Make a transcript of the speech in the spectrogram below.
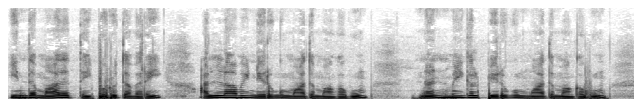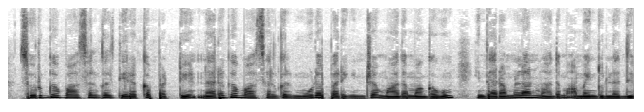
இந்த மாதத்தை பொறுத்தவரை அல்லாவை நெருங்கும் மாதமாகவும் நன்மைகள் பெருகும் மாதமாகவும் சொர்க்க வாசல்கள் திறக்கப்பட்டு நரக வாசல்கள் மூடப்படுகின்ற மாதமாகவும் இந்த ரமலான் மாதம் அமைந்துள்ளது.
